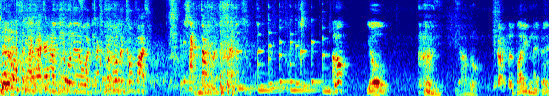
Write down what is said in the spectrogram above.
too. So I wonder how many Hello? Yo, Yeah, bro. you're coming for the party tonight, right?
